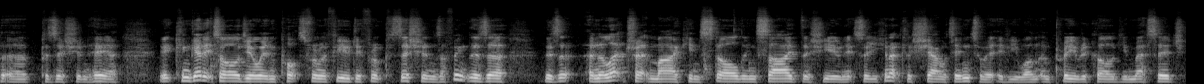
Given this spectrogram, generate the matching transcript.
uh, position here it can get its audio inputs from a few different positions. I think there's a there's a, an electret mic installed inside this unit so you can actually shout into it if you want and pre-record your message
